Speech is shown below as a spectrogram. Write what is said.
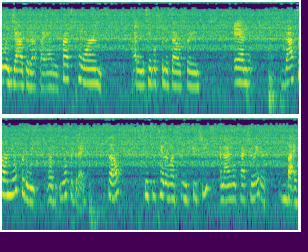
really jazz it up by adding fresh corn, adding a tablespoon of sour cream, and that's our meal for the week, or meal for the day. So, this is Taylor Western Speech Eats, and I will catch you later. Bye.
